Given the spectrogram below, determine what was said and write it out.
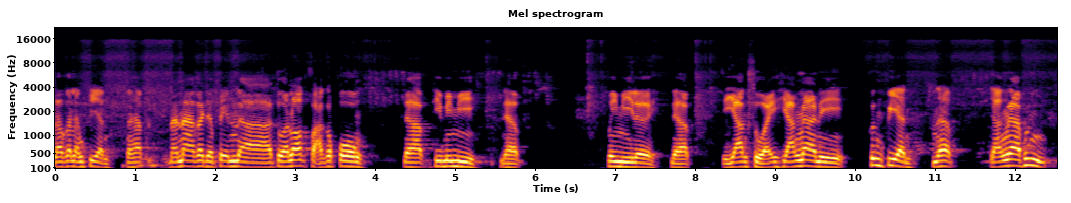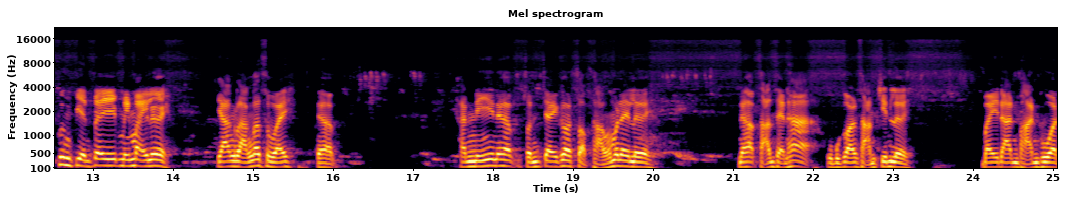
เรากำลังเปลี่ยนนะครับ ด้านหน้าก็จะเป็นอ่าตัวล็อกฝากระโปรงนะครับ ที่ไม่มีนะครับ ไม่มีเลยนะครับยางสวยยางหน้านี่เพิ่งเปลี่ยนนะครับยางหน้าเพิ่งเพิ่งเปลี่ยนไปใหม่ ๆ เลยยางหลังก็สวยนะครับคันนี้นะครับสนใจก็สอบถามเข้ามาได้เลยนะครับสามแสนห้าอุปกรณ์สามชิ้นเลย ใบดันผ่านพวน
